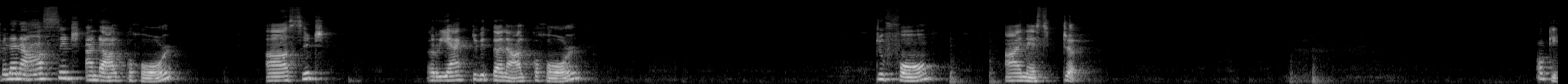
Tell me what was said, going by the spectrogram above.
When an acid and alcohol, acid react with an alcohol to form an ester. Okay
